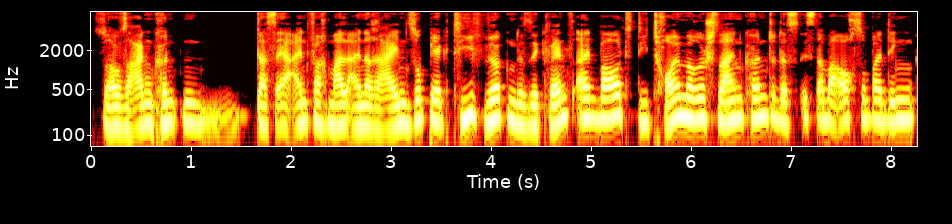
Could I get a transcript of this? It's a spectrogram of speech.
so sagen könnten, dass er einfach mal eine rein subjektiv wirkende Sequenz einbaut, die träumerisch sein könnte. Das ist aber auch so bei Dingen,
